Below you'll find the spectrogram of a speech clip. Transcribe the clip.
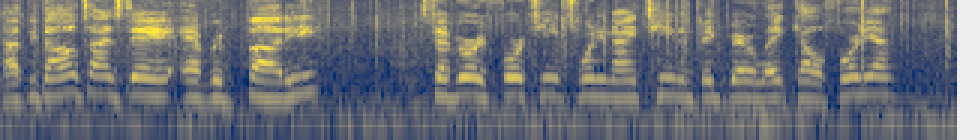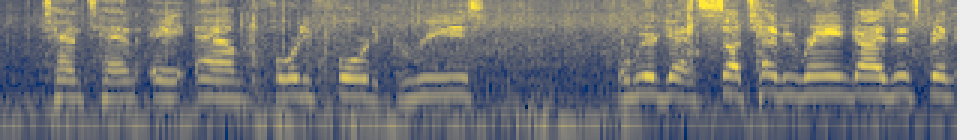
Happy Valentine's Day, everybody. It's February 14, 2019 in Big Bear Lake, California. 10:10 a.m., 44 degrees. And we are getting such heavy rain, guys. It's been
